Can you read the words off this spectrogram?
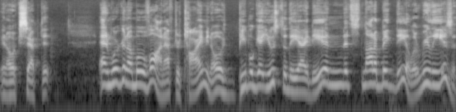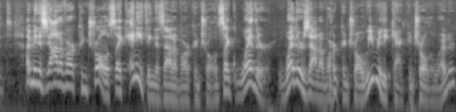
you know, accept it and we're going to move on. After time you know people get used to the idea and it's not a big deal. It really isn't. I mean it's out of our control. It's like anything that's out of our control. It's like weather. Weather's out of our control. We really can't control the weather.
